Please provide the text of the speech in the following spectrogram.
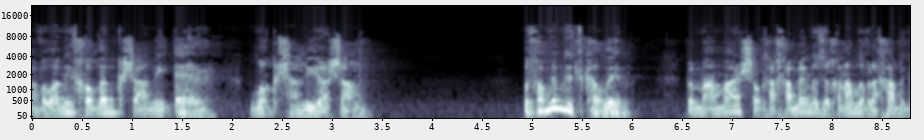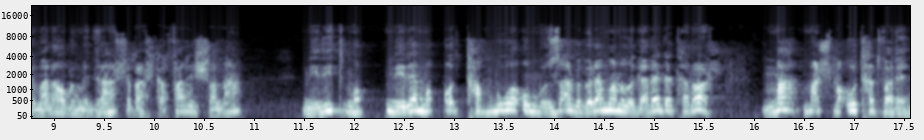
אבל אני חולם כשאני ער, לא כשאני ישן. לפעמים נתקלים במאמר של חכמינו, זיכרונם לברכה, בגמרא או במדרש, שבהשקפה ראשונה נראית, נראה מאוד תמוה ומוזר וגורם לנו לגרד את הראש. מה משמעות הדברים?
